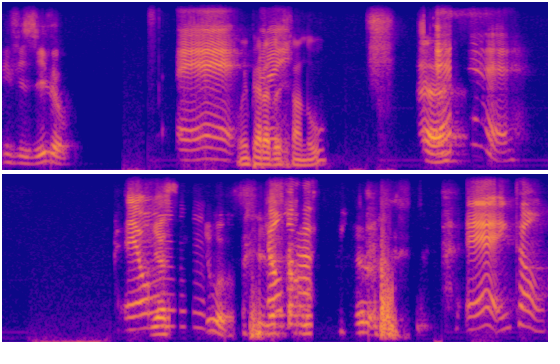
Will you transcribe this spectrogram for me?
Invisível? É. O imperador peraí. está nu? É. É. É um. E É uma- no inteiro. É, então.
